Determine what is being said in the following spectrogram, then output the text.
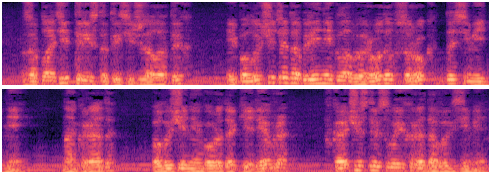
– заплатить 300 тысяч золотых и получить одобрение главы рода в срок до 7 дней. Награда – получение города Келевра в качестве своих родовых земель.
